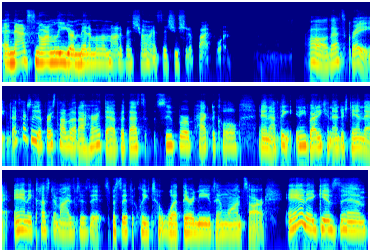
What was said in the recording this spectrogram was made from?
and that's normally your minimum amount of insurance that you should apply for. Oh, that's great. That's actually the first time that I heard that, but that's super practical. And I think anybody can understand that. And it customizes it specifically to what their needs and wants are. And it gives them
